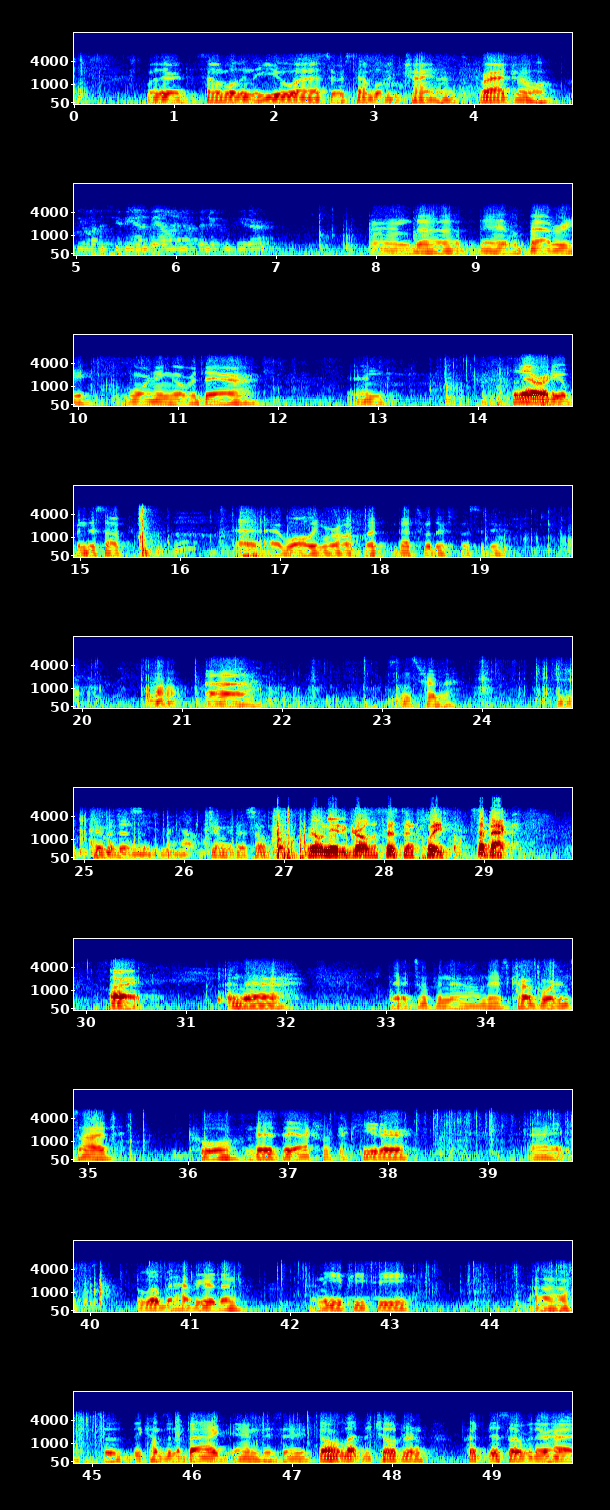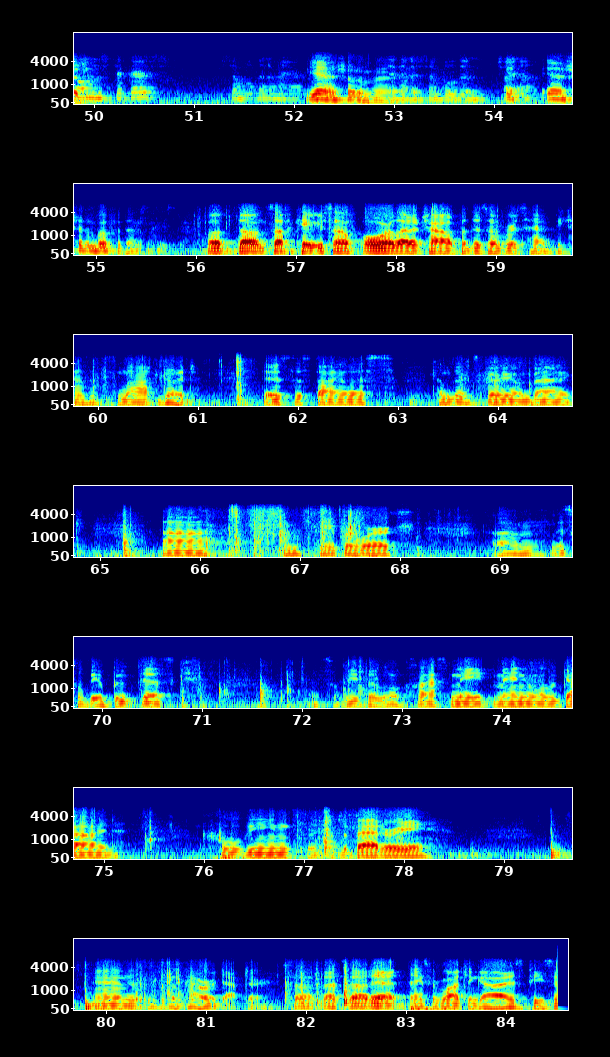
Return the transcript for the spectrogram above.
whether it's assembled in the U.S. or assembled in China. It's fragile, Do you want to see the unveiling of the new computer? and uh, they have a battery warning over there. And so they already opened this up at, at Wally World, but that's what they're supposed to do. Uh, so let's try to Jimmy this. Jimmy this open. We don't need a girl's assistance, please. Step back. All right. And there, there it's open now. And there's cardboard inside. Cool. And there's the actual computer. All right. It's a little bit heavier than an Eee PC. Uh, so it comes in a bag, and they say don't let the children put this over their head. Them the stickers, assembled in America. Yeah, I showed them that. And then assembled in Yeah, China. yeah, I showed them both of them. Well, don't suffocate yourself or let a child put this over its head because it's not good. There's the stylus. Comes in its very own bag. Uh, some paperwork. Um, this will be a boot disc. This will be the little classmate manual guide. Cool beans. This is the battery. And this is the power adapter. So that's about it. Thanks for watching, guys. Peace out.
